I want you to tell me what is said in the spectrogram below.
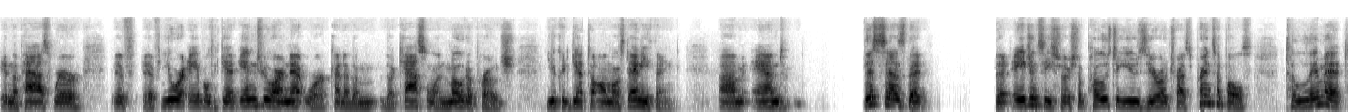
in the past where if if you were able to get into our network, kind of the, the castle and moat approach, you could get to almost anything. Um, and this says that that agencies are supposed to use zero trust principles to limit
